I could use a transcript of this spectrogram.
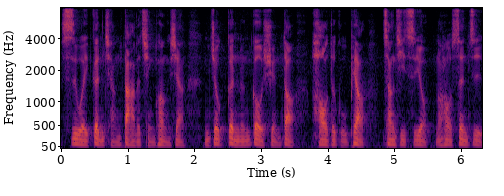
思维更强大的情况下，你就更能够选到好的股票，长期持有，然后甚至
